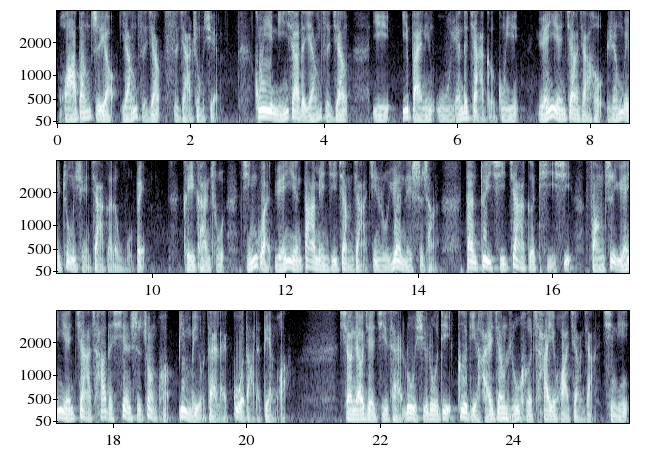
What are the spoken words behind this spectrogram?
华邦制药、扬子江四家中选，供应宁夏的扬子江以一百零五元的价格供应。原盐降价后仍为重选价格的五倍，可以看出，尽管原盐大面积降价进入院内市场，但对其价格体系仿制原盐价差的现实状况并没有带来过大的变化。想了解集采陆续落地，各地还将如何差异化降价，请您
